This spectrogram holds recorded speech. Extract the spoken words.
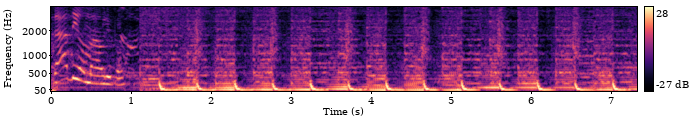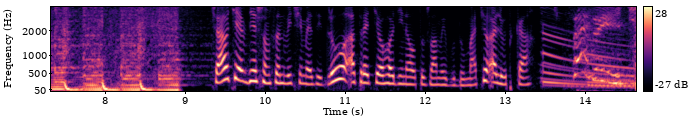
Rádio Mauribox. Čaute, v dnešnom sendviči medzi 2. a 3. hodinou tu s vami budú Maťo a Ľudka. Sandwich!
